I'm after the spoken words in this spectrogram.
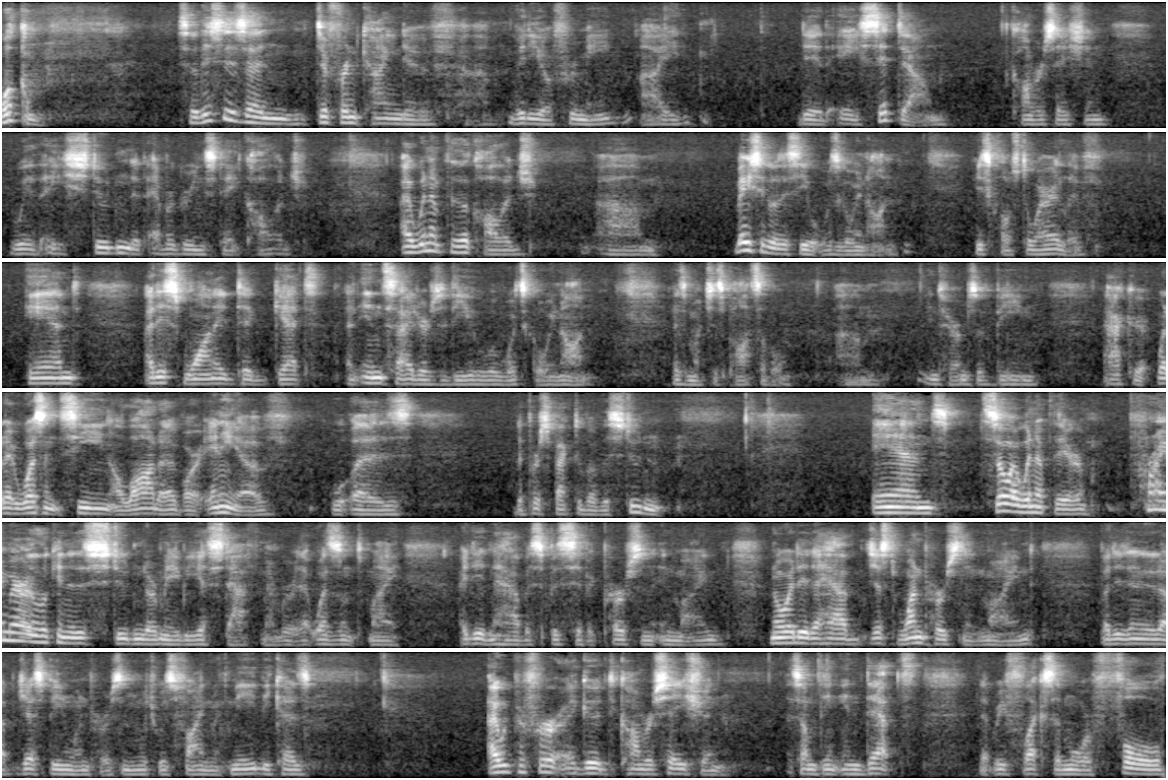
Welcome. So this is a different kind of um, video for me. I did a sit-down conversation with a student at Evergreen State College. I went up to the college um, basically to see what was going on. He's close to where I live. And I just wanted to get an insider's view of what's going on as much as possible um, in terms of being accurate. What I wasn't seeing a lot of or any of was the perspective of the student. And so I went up there primarily looking at a student or maybe a staff member. That wasn't my, I didn't have a specific person in mind, nor did I have just one person in mind, but it ended up just being one person, which was fine with me because I would prefer a good conversation, something in depth that reflects a more full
